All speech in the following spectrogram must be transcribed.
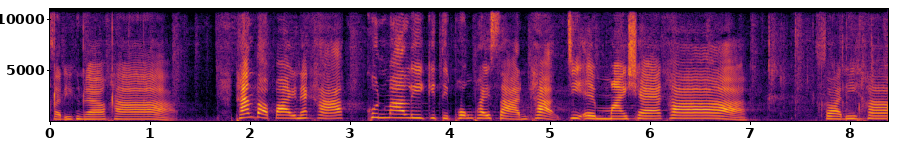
สวัสดีคุณแววค่ะ ท่านต่อไปนะคะ คุณมาลีกิติพงษ์ไพศาลค่ะ GM My Share ค่ะ สวัสดีค่ะ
